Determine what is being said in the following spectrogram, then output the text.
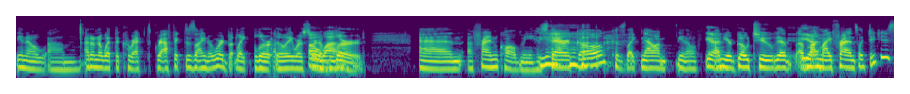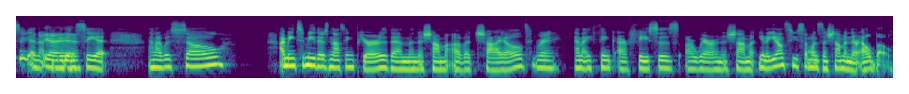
You know, um, I don't know what the correct graphic designer word, but like blur. They were sort Oh, of wow. blurred. And a friend called me hysterical because, like, now I'm, you know, Yeah. I'm your go-to uh, among Yeah. my friends. Like, did you see? it? And Yeah, we yeah. didn't see it. And I was so. I mean, to me, there's nothing purer than the neshama of a child. right And I think our faces are where our neshama. You know, you don't see someone's neshama in their elbow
